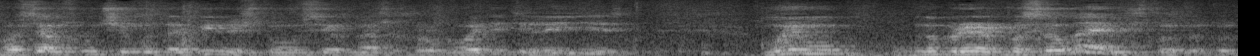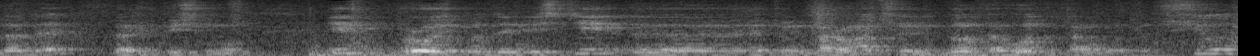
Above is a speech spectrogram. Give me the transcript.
Во всяком случае мы добились, что у всех наших руководителей есть. Мы ему, например, посылаем что-то туда, да, скажем, письмо, и просьба довести э, эту информацию до того-то, того-то. Все,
